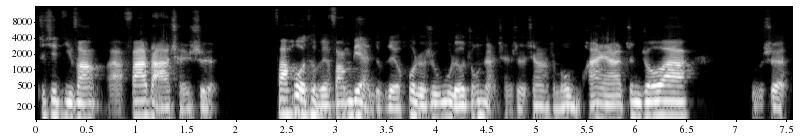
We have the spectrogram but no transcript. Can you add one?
这些地方啊，发达城市发货特别方便，对不对？或者是物流中转城市，像什么武汉呀、郑州啊，是不是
